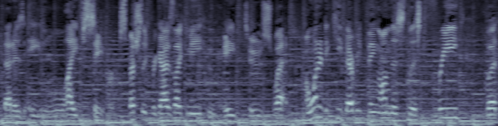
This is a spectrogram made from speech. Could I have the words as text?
That is a lifesaver, especially for guys like me who hate to sweat. I wanted to keep everything on this list free, but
